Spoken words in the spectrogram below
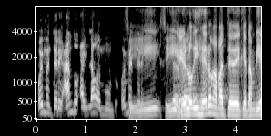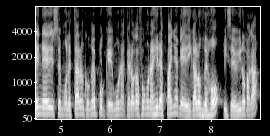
hoy me enteré, ando aislado del mundo. Hoy me enteré. Sí, sí, ellos lo dijeron, aparte de que también ellos se molestaron con él porque en una, creo que fue en una gira a España que Dedica los dejó y se vino para acá.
